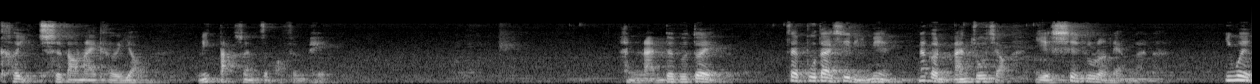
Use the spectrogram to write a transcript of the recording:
可以吃到那颗药，你打算怎么分配？很难，对不对？在布袋戏里面，那个男主角也陷入了两难了，因为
